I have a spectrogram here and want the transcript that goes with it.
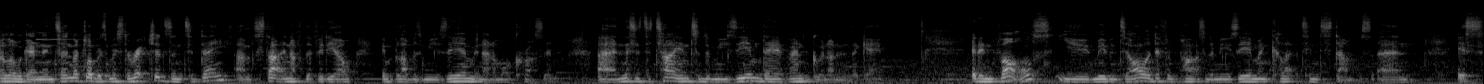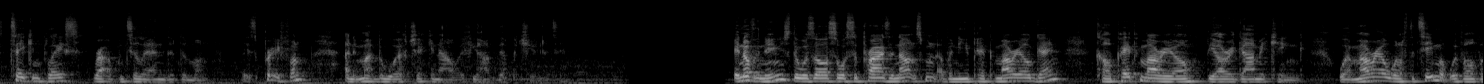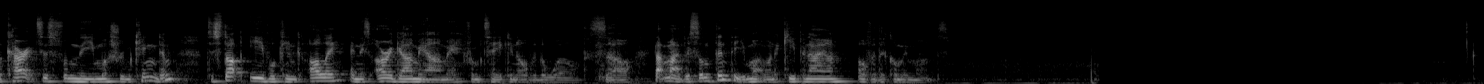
Hello again Nintendo Club, it's Mr Richards and today I'm starting off the video in Blathers Museum in Animal Crossing and this is to tie into the Museum Day event going on in the game. It involves you moving to all the different parts of the museum and collecting stamps and it's taking place right up until the end of the month. It's pretty fun and it might be worth checking out if you have the opportunity. In other news, there was also a surprise announcement of a new Paper Mario game called Paper Mario The Origami King, where Mario will have to team up with other characters from the Mushroom Kingdom to stop evil King Olly and his origami army from taking over the world. So that might be something that you might want to keep an eye on over the coming months.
